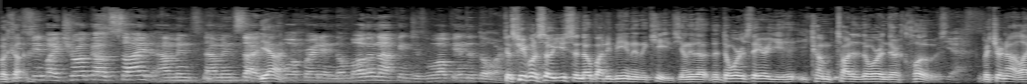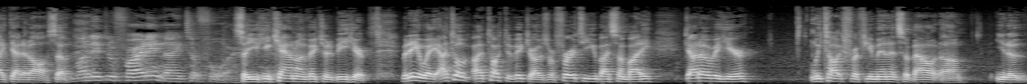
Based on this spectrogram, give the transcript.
You see my truck outside. I'm in. I'm inside. Yeah. Just walk right in. Don't bother knocking. Just walk in the door. Because people are so used to nobody being in the keys. You know, the, the door's there, you, you come to the door and they're closed. Yes. But you're not like that at all. So Monday through Friday, nine to four. so you can count on Victor to be here. But anyway, I told I talked to Victor. I was referred to you by somebody. Got over here. We talked for a few minutes about um, you know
